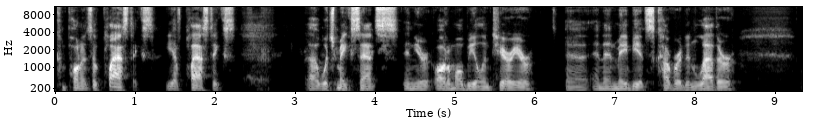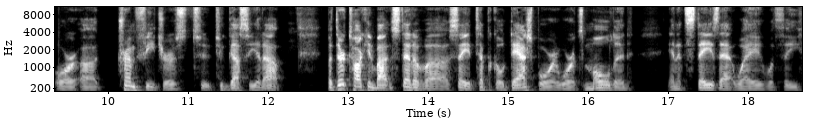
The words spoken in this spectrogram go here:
components of plastics. You have plastics, uh, which makes sense in your automobile interior, uh, and then maybe it's covered in leather or uh, trim features to to gussy it up. But they're talking about instead of uh, say a typical dashboard where it's molded and it stays that way with the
